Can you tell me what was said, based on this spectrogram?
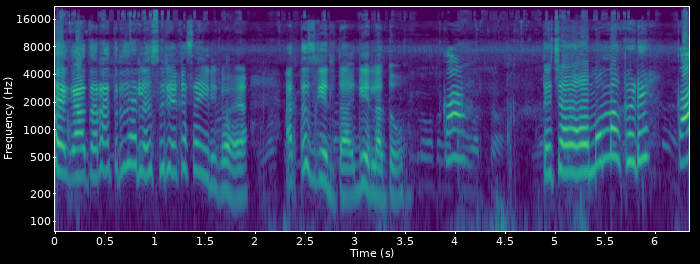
आहे का आता रात्र झालं सूर्य कसा येईल गळ्या आताच गेलता गेला तो. त्याच्या मम्माकडे? का?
